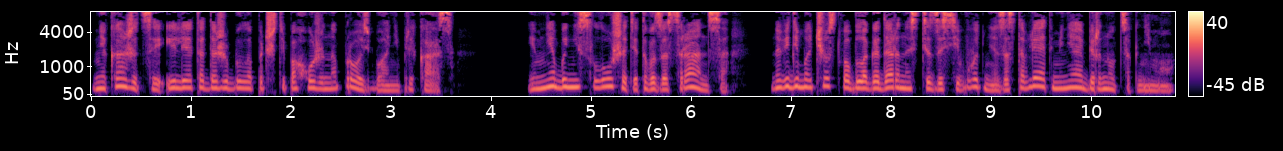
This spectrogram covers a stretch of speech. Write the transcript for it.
Мне кажется, или это даже было почти похоже на просьбу, а не приказ. И мне бы не слушать этого засранца, но, видимо, чувство благодарности за сегодня заставляет меня обернуться к нему.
